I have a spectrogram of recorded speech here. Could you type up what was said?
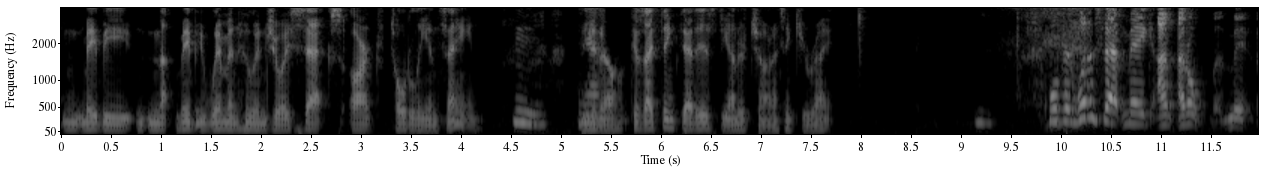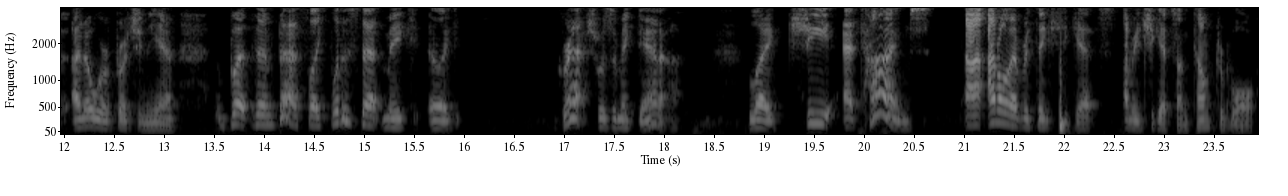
maybe not, maybe women who enjoy sex aren't totally insane. Hmm. Yeah. you know because i think that is the undertone. I think you're right. Well then what does that make I, I don't i know we're approaching the end but then beth like what does that make like gresh what does it make dannah? Like she at times I, I don't ever think she gets i mean she gets uncomfortable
